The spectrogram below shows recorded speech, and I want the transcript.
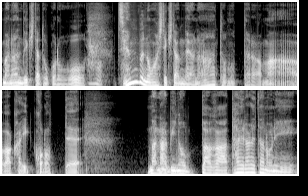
学んできたところをはい。全部逃してきたんだよなと思ったらまあ若い頃って学びの場が与えられたのに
